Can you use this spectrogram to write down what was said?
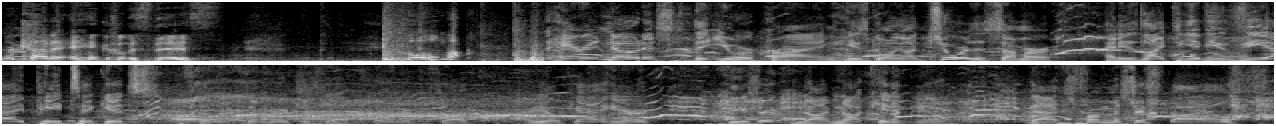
what kind of angle is this? Oh my! Harry noticed that you were crying. He's going on tour this summer, and he'd like to give you VIP tickets. Oh, don't, don't hurt yourself. Don't hurt yourself. Are you okay here? These are no, I'm not kidding you. That's from Mr. Styles. I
